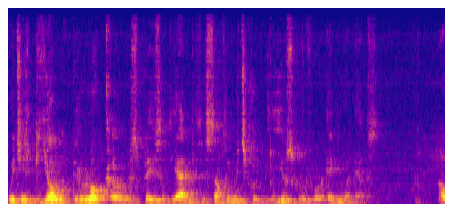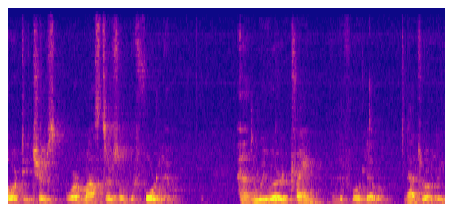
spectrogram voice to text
which is beyond the local space of the Andes. It's something which could be useful for anyone else. Our teachers were masters of the fourth level, and we were trained in the fourth level. Naturally,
